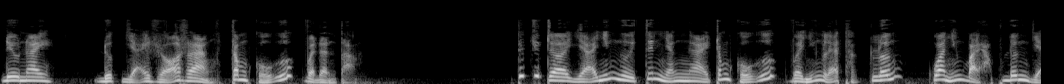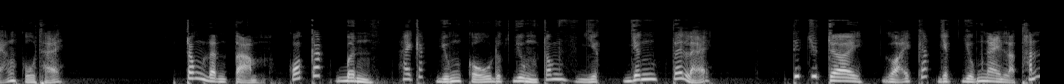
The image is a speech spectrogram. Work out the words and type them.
Điều này được dạy rõ ràng trong cụ ước về đền tạm. Đức Chúa Trời dạy những người tin nhận Ngài trong cụ ước về những lẽ thật lớn qua những bài học đơn giản cụ thể. Trong đền tạm có các bình hay các dụng cụ được dùng trong việc dân tế lễ. Đức Chúa Trời gọi các vật dụng này là thánh,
